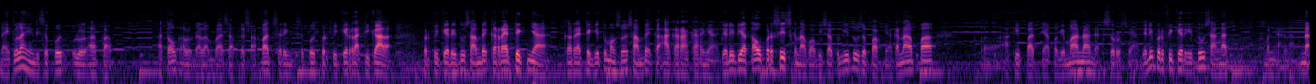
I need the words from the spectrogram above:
Nah, itulah yang disebut ulul albab. Atau kalau dalam bahasa filsafat sering disebut berpikir radikal berpikir itu sampai ke rediknya. Ke redik itu maksudnya sampai ke akar-akarnya. Jadi dia tahu persis kenapa bisa begitu, sebabnya kenapa, eh, akibatnya bagaimana, dan seterusnya. Jadi berpikir itu sangat mendalam. Nah,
